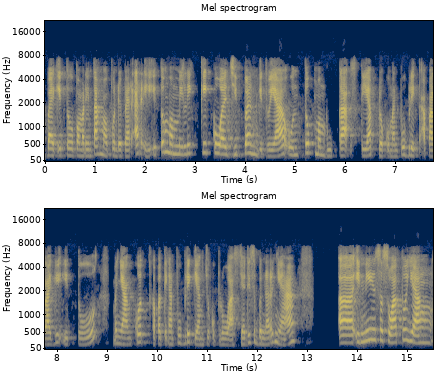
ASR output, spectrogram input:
baik itu pemerintah maupun DPR RI itu memiliki kewajiban gitu ya untuk membuka setiap dokumen publik, apalagi itu menyangkut kepentingan publik yang cukup luas. Jadi sebenarnya uh, ini sesuatu yang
